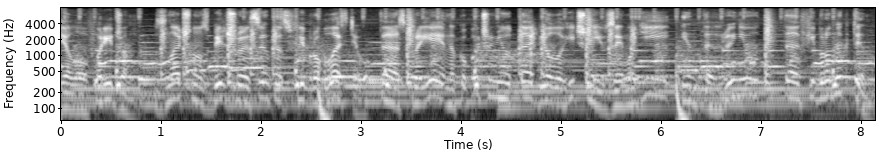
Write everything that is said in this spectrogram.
Yellow Foragen значно збільшує синтез фібробластів та сприяє накопиченню та біологічній взаємодії інтегринів та фібронектину.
